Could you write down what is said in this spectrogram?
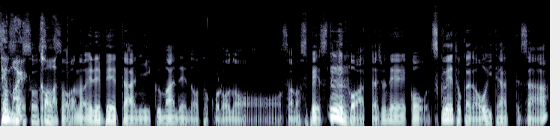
手前そうそうそう。そう。あの、エレベーターに行くまでのところの、そのスペースって結構あったでしょ、で、こう、机とかが置いてあってさ、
